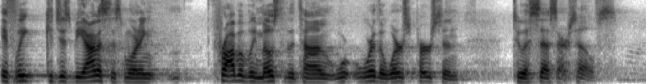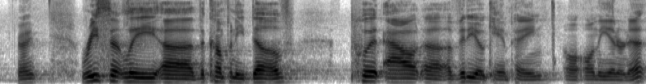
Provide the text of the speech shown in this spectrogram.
if we could just be honest this morning, probably most of the time, we're the worst person to assess ourselves, right? Recently, uh, the company Dove put out a, a video campaign on, on, the internet.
